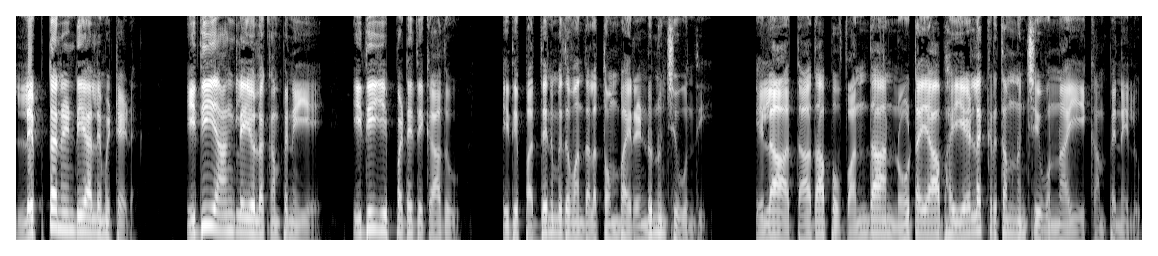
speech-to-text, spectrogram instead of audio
లిప్టన్ ఇండియా లిమిటెడ్. ఇది ఆంగ్లేయుల కంపెనీయే. ఇది ఇప్పటిది కాదు ఇది పద్దెనిమిది వందల తొంభై రెండు నుంచి ఉంది. ఇలా దాదాపు వంద నూట యాభై ఏళ్ళ క్రితం నుంచి ఉన్నాయి ఈ కంపెనీలు.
